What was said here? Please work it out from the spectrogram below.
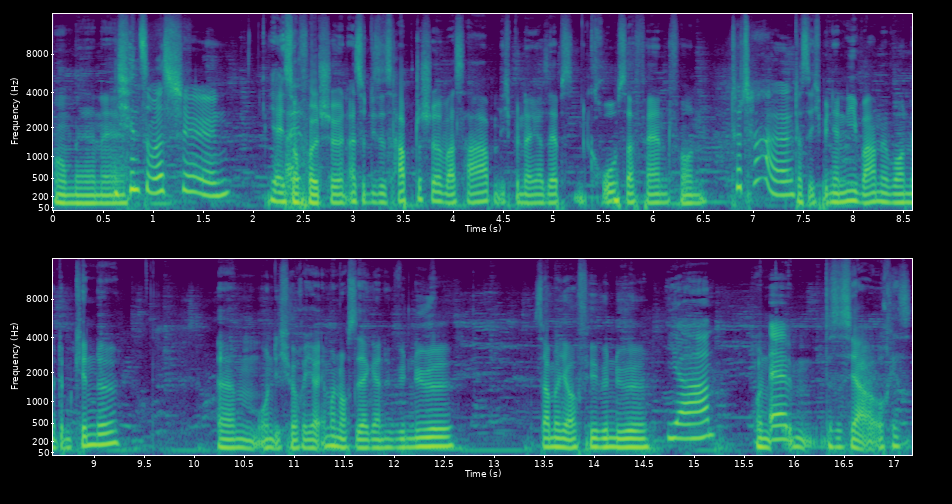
Oh man, ey. Ich finde sowas schön. Ja, ist auch voll schön. Also dieses haptische, was haben. Ich bin da ja selbst ein großer Fan von. Total. dass ich bin ja nie warm geworden mit dem Kindle. Ähm, und ich höre ja immer noch sehr gerne Vinyl. Sammle ja auch viel Vinyl. Ja, Und Ähm. ähm, das ist ja auch jetzt,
